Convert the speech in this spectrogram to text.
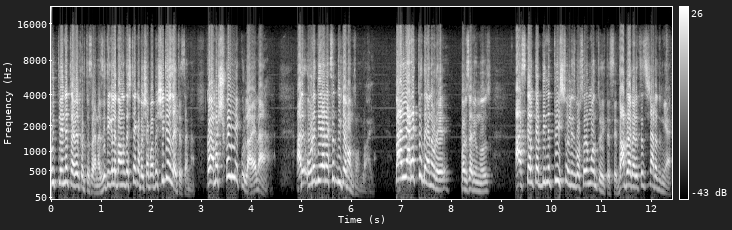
ওই প্লেনে ট্রাভেল করতে চায় না, যেটি গেলে বাংলাদেশ টাকা পয়সা পাবে, সেটাও যাইতে চায় না। কারণ আমার শৈলে কুলায় না। আর ওরে দিয়ে রাখছে দুইটা মন্ত্রণালয় পারলে আরেকটা দেন ওরে প্রফেসর ইউনুস। আজকালকার দিনে ত্রিশ চল্লিশ বছরের মন্ত্রী হইতেছে দাবড়া বেড়াইতেছে সারা দুনিয়ায়।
